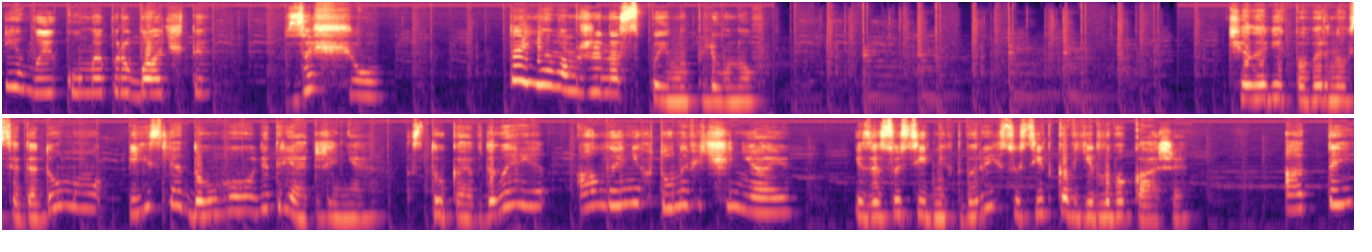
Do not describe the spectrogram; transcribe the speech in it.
І ви, куме, пробачте. За що? Та я вам вже на спину плюнув. Чоловік повернувся додому після довгого відрядження, стукає в двері, але ніхто не відчиняє. І за сусідніх дверей сусідка в'їдливо каже: А ти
